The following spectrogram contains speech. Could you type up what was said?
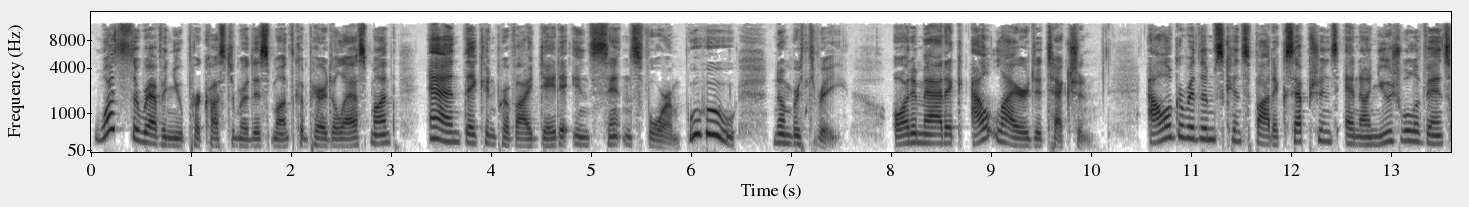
what's the revenue per customer this month compared to last month? And they can provide data in sentence form. Woohoo! Number three, automatic outlier detection. Algorithms can spot exceptions and unusual events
